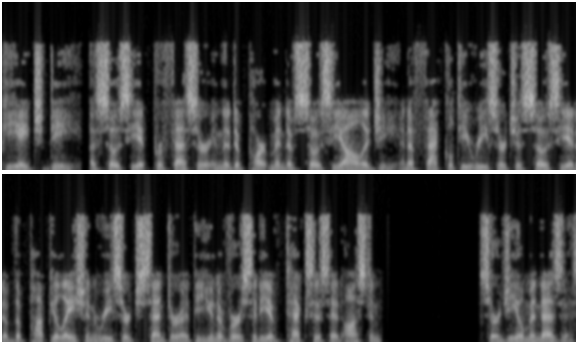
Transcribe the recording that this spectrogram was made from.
Ph.D., Associate Professor in the Department of Sociology and a Faculty Research Associate of the Population Research Center at the University of Texas at Austin Sergio Menezes,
